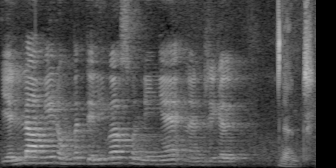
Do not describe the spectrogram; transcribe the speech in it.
எல்லாமே ரொம்ப தெளிவா சொன்னீங்க. நன்றிகள். நன்றி.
